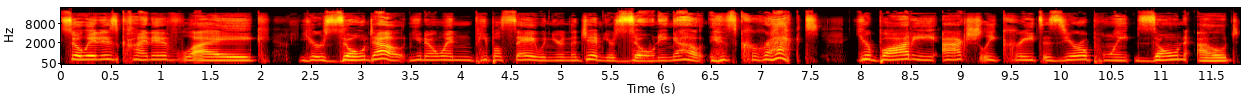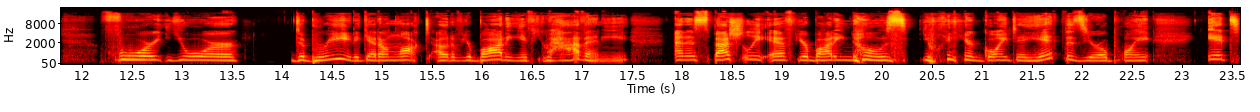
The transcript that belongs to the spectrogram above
So it is kind of like you're zoned out. You know, when people say when you're in the gym, you're zoning out, is correct. Your body actually creates a zero point zone out for your debris to get unlocked out of your body if you have any. And especially if your body knows when you're going to hit the zero point, it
